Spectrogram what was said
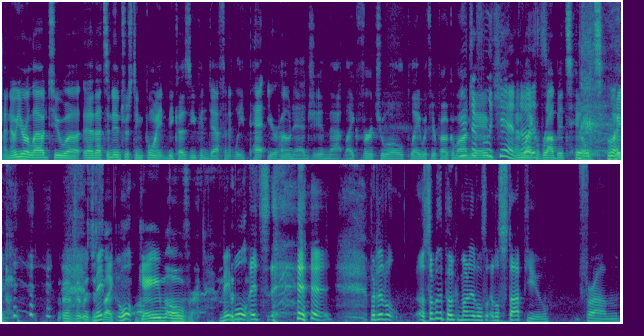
I know you're allowed to. Uh, uh, that's an interesting point because you can definitely pet your Honedge in that like virtual play with your Pokemon You definitely game can. and No, like it's- rub its hilt. like if it was just Maybe- like well, game over. May, well, it's, but it'll uh, some of the Pokemon it'll it'll stop you from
